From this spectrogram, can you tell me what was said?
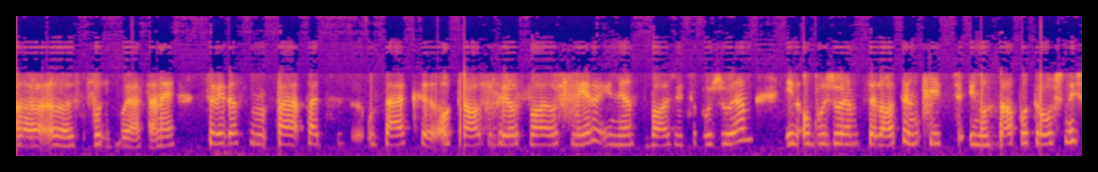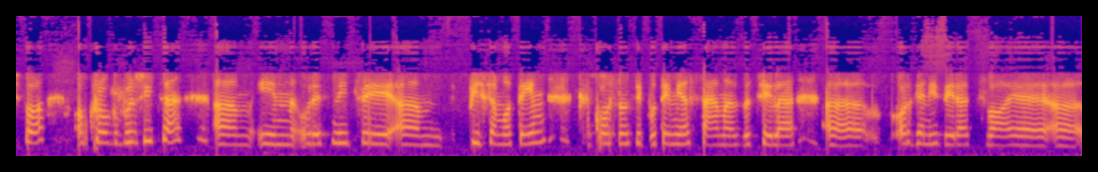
uh, spodbujati seveda pa, pač vsak otrok gre v svojo smer in jaz božič obožujem in obožujem celoten kič in vso potrošništvo okrog božiča um, in v resnici um, pišem o tem, kako sem si potem jaz sama začela uh, organizirati svoje uh,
